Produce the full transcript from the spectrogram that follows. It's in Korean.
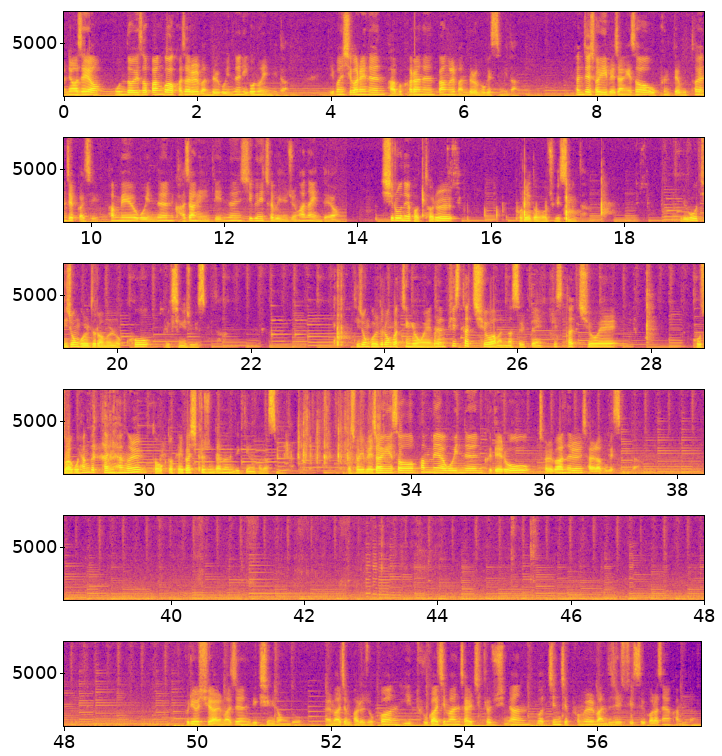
안녕하세요. 온더에서 빵과 과자를 만들고 있는 이건호입니다. 이번 시간에는 바브카라는 빵을 만들어 보겠습니다. 현재 저희 매장에서 오픈 때부터 현재까지 판매해 오고 있는 가장 인기 있는 시그니처 메뉴 중 하나인데요. 시로네 버터를 볼에 넣어 주겠습니다. 그리고 디존 골드럼을 넣고 믹싱해 주겠습니다. 디존 골드럼 같은 경우에는 피스타치오와 만났을 때 피스타치오의 고소하고 향긋한 향을 더욱더 배가시켜준다는 느낌을 받았습니다. 자, 저희 매장에서 판매하고 있는 그대로 절반을 잘라보겠습니다. 브리오쉬에 알맞은 믹싱 정도, 알맞은 발효 조건 이 두 가지만 잘 지켜주시면 멋진 제품을 만드실 수 있을 거라 생각합니다.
